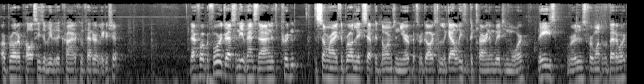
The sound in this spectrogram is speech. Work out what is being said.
or broader policies of either the Crown or Confederate leadership. Therefore, before addressing the events in Ireland, it's prudent to summarise the broadly accepted norms in Europe with regards to the legalities of declaring and waging war. These rules, for want of a better word,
